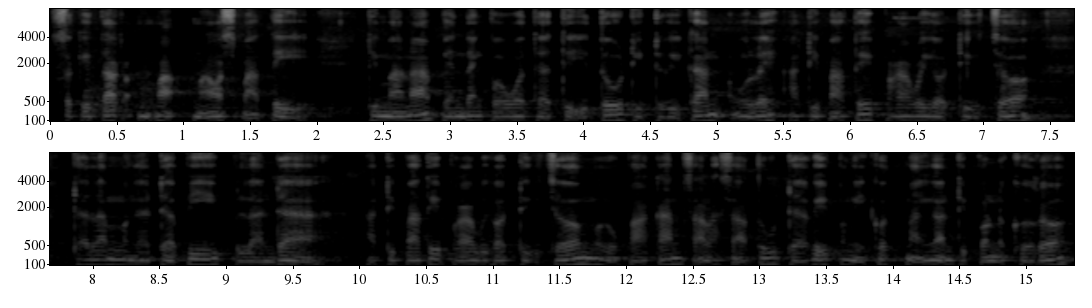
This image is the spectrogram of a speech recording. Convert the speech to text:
sekitar Maospati di mana benteng Purwodadi itu didirikan oleh Adipati Prawirodirjo dalam menghadapi Belanda. Adipati Prawirodirjo merupakan salah satu dari pengikut Pangeran Diponegoro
